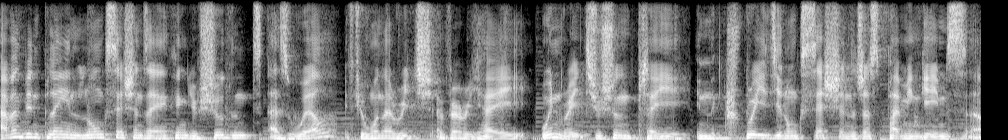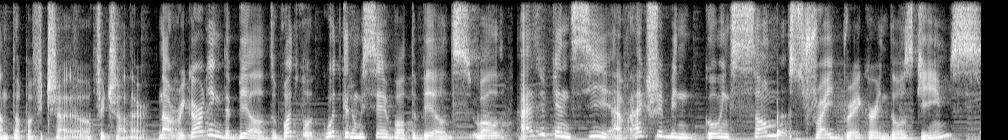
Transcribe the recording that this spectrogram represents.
I haven't been playing long sessions. I think you shouldn't as well. If you want to reach a very high win rate, you shouldn't play in crazy long sessions, just spamming games on top of each, of each other. Now, regarding the build, what, what, what can we say about the builds? Well, as you can see, I've actually been going some Stridebreaker in those games.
